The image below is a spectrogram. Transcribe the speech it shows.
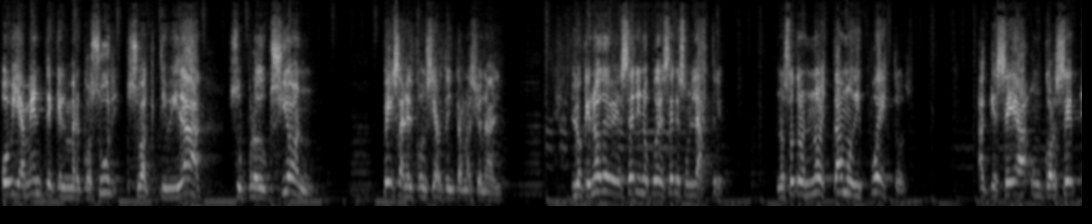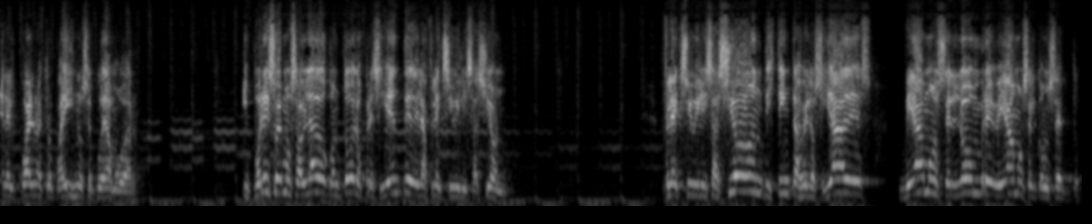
Obviamente que el Mercosur, su actividad, su producción, pesa en el concierto internacional. Lo que no debe ser y no puede ser es un lastre. Nosotros no estamos dispuestos a que sea un corset en el cual nuestro país no se pueda mover. Y por eso hemos hablado con todos los presidentes de la flexibilización. Flexibilización, distintas velocidades, veamos el nombre, veamos el concepto.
